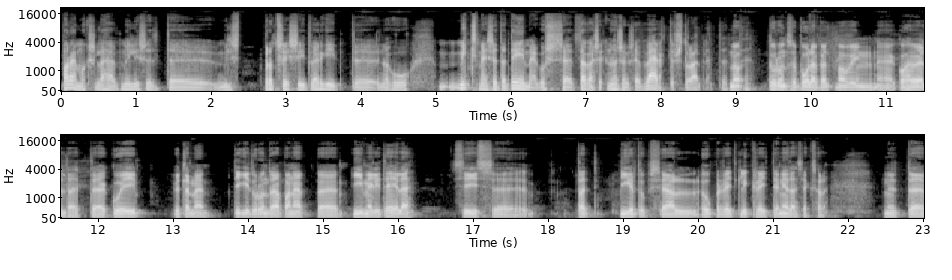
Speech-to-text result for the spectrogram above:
paremaks läheb, millised, äh, millised protsessid, värgid äh, nagu, miks me seda teeme, kus see tagasi, noh, ühesõnaga see väärtus tuleb, et, et no turunduse poole pealt ma võin kohe öelda, et kui ütleme, digiturundaja paneb emaili teele, siis äh, ta piirdub seal open rate, click rate ja nii edasi, eks ole. nüüd äh,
